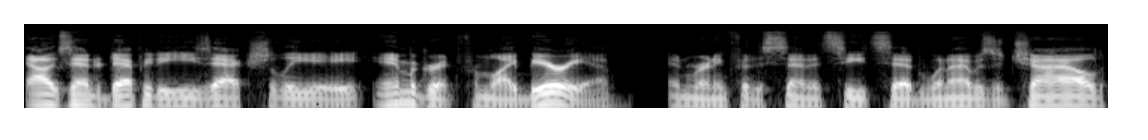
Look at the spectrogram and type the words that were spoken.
Alexander Deputy, he's actually an immigrant from Liberia and running for the Senate seat, said, When I was a child,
